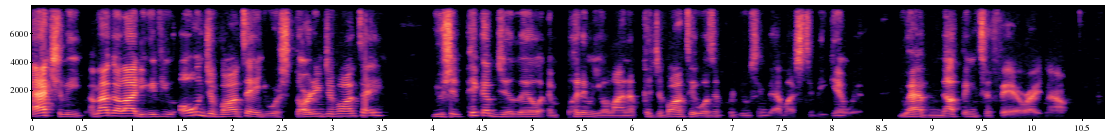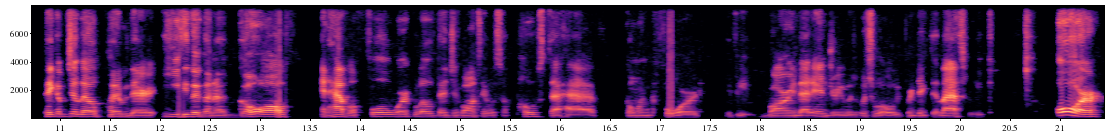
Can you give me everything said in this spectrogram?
actually. I'm not gonna lie to you. If you own Javonte and you were starting Javonte, you should pick up Jaleel and put him in your lineup because Javonte wasn't producing that much to begin with. You have nothing to fear right now. Pick up Jaleel, put him there. He's either gonna go off and have a full workload that Javonte was supposed to have going forward, if he barring that injury, which was what we predicted last week, or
